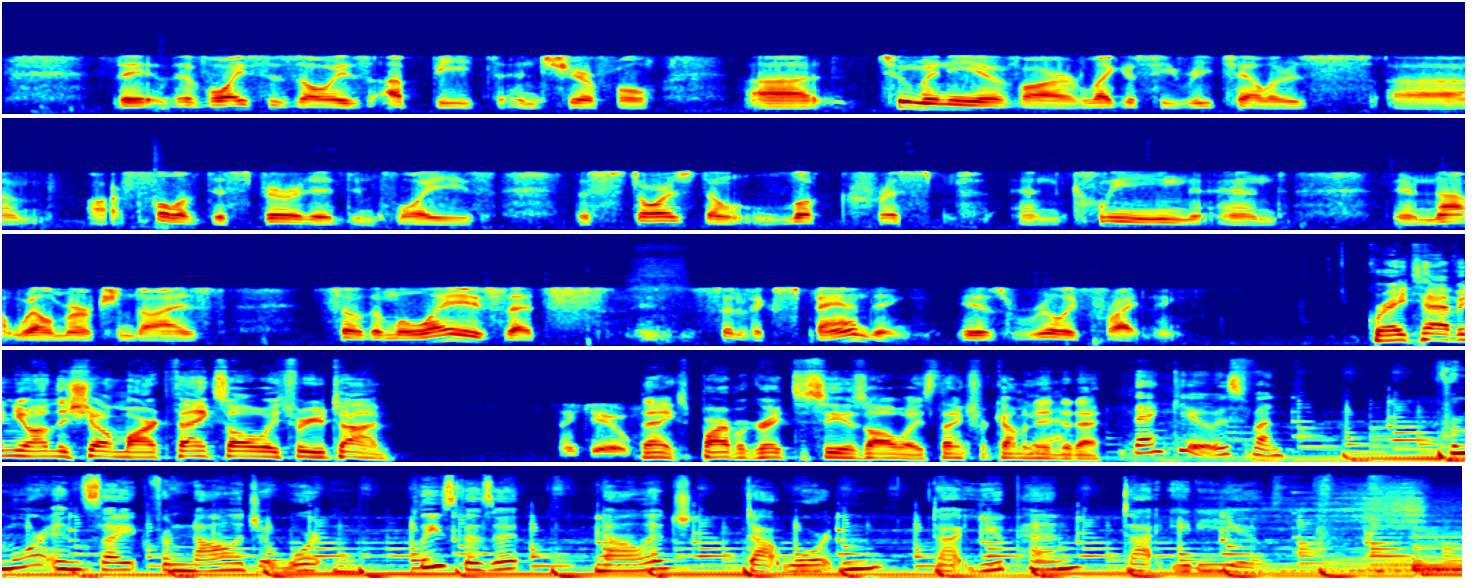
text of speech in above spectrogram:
The the voice is always upbeat and cheerful. Uh, too many of our legacy retailers um, are full of dispirited employees. The stores don't look crisp and clean, and they're not well merchandised. So the malaise that's sort of expanding is really frightening. Great having you on the show, Mark. Thanks always for your time. Thank you. Thanks, Barbara. Great to see you as always. Thanks for coming in today. Thank you. It was fun. For more insight from Knowledge at Wharton, please visit knowledge.wharton.upenn.edu.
